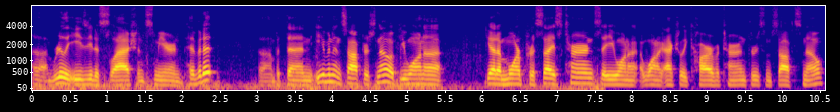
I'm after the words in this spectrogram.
um, really easy to slash and smear and pivot it. Um, but then even in softer snow, if you want to get a more precise turn, say you want to want to actually carve a turn through some soft snow,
